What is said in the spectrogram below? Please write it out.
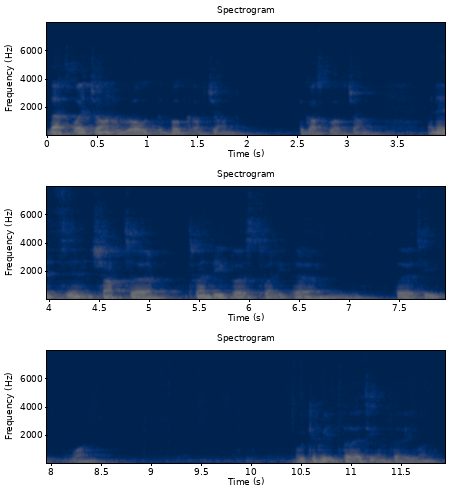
That's why John wrote the book of John, the Gospel of John. And it's in chapter 20, verse 20, um, 31. We can read 30 and 31.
